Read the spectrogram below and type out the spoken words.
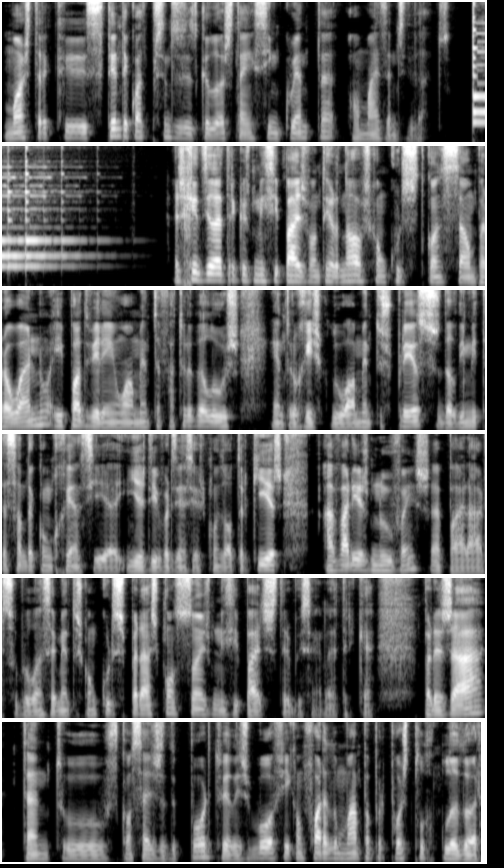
mostra que 74% dos educadores têm 50 ou mais anos de idade. As redes elétricas municipais vão ter novos concursos de concessão para o ano e pode vir em um aumento da fatura da luz, entre o risco do aumento dos preços, da limitação da concorrência e as divergências com as autarquias. Há várias nuvens a pairar sobre o lançamento dos concursos para as concessões municipais de distribuição elétrica. Para já, tanto os conselhos de Porto e Lisboa ficam fora do mapa proposto pelo regulador,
